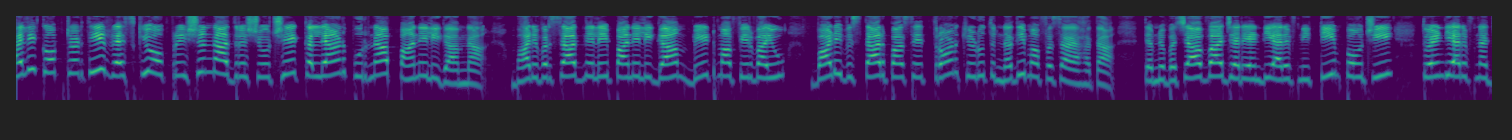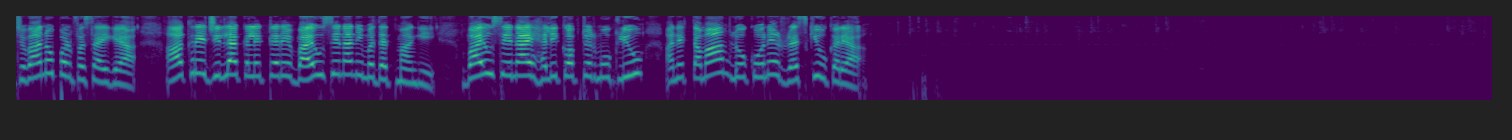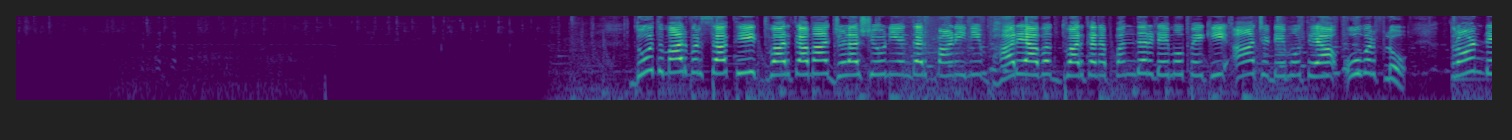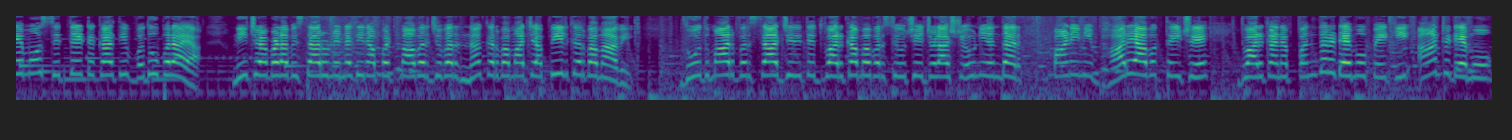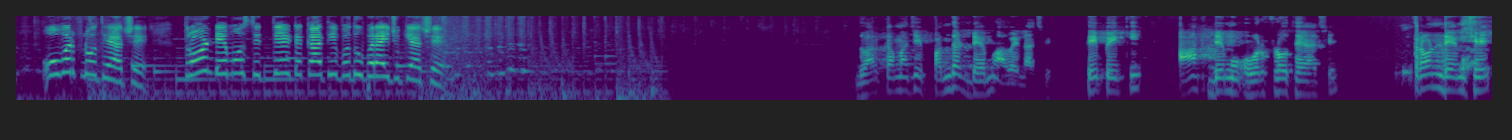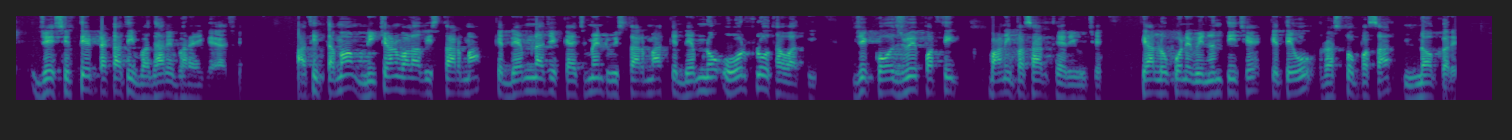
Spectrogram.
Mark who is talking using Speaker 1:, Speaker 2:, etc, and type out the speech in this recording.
Speaker 1: હેલિકોપ્ટરથી rescue ઓપરેશનના દ્રશ્યો છે કલ્યાણપુરના પાનેલી ગામના. ભારે વરસાદને લઈ પાનેલી ગામ બેટમાં ફેરવાયું. વાડી વિસ્તાર પાસે ત્રણ ખેડૂત નદીમાં ફસાયા હતા. તેમને બચાવવા જ્યારે એનડીઆરએફની ટીમ પહોંચી, તો એનડીઆરએફના જવાનો પણ ફસાઈ ગયા. આખરે જિલ્લા કલેક્ટરે વાયુસેનાની મદદ માંગી. વાયુસેનાએ હેલિકોપ્ટર મોકલ્યું અને તમામ લોકોને રેસ્ક્યુ કર્યા. ધોધમાર વરસાદથી દ્વારકામાં જળાશયોની અંદર પાણીની ભારે આવક. દ્વારકાના પંદર ડેમો પૈકી આઠ ડેમો થયા ઓવરફ્લો. ત્રણ ડેમો સિત્તેર ટકાથી વધુ ભરાયા. નીચાણવાળા વિસ્તારોને નદીના પટમાં અવરજવર ન કરવા માટે અપીલ કરવામાં આવી. ધોધમાર વરસાદ જે રીતે દ્વારકામાં વરસ્યો છે, જળાશયોની અંદર પાણીની ભારે આવક થઈ છે. દ્વારકાના પંદર ડેમો પૈકી આઠ ડેમો ઓવરફ્લો થયા છે. ત્રણ ડેમો સિત્તેર ટકાથી વધુ ભરાઈ ચૂક્યા છે.
Speaker 2: દ્વારકામાં જે પંદર ડેમ આવેલા છે, તે પૈકી આઠ ડેમો ઓવરફ્લો થયા છે. ત્રણ ડેમ છે જે સિત્તેર ટકાથી વધારે ભરાઈ ગયા છે. આથી તમામ નીચાણવાળા વિસ્તારમાં કે ડેમના જે કેચમેન્ટ વિસ્તારમાં કે ડેમનો ઓવરફ્લો થવાથી જે કોઝવે પરથી પાણી પસાર થઈ રહ્યું છે, ત્યાં લોકોને વિનંતી છે કે તેઓ રસ્તો પસાર ન કરે.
